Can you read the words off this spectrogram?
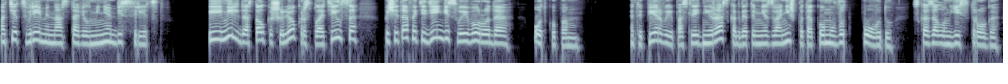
Отец временно оставил меня без средств. И Эмиль достал кошелек, расплатился, посчитав эти деньги своего рода откупом. «Это первый и последний раз, когда ты мне звонишь по такому вот поводу», сказал он ей строго.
